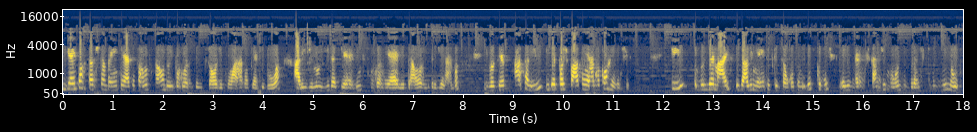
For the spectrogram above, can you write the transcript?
E é importante também ter essa solução do hipoclorito de sódio com água, que é que doa, ali diluída, que é 25 ml para 1 litro de água. E você passa ali e depois passa em água corrente. E os demais, os alimentos que são consumidos crus, eles devem ficar de molho durante 15 minutos,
